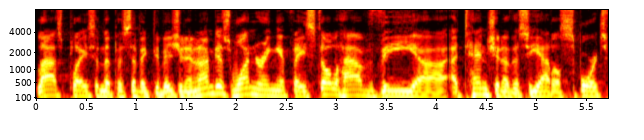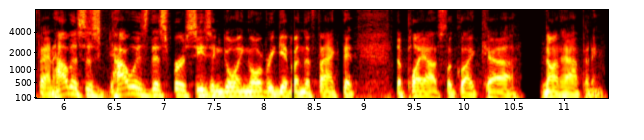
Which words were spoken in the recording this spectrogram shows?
last place in the Pacific Division, and I'm just wondering if they still have the uh, attention of the Seattle sports fan. How this is how is this first season going over, given the fact that the playoffs look like uh, not happening?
